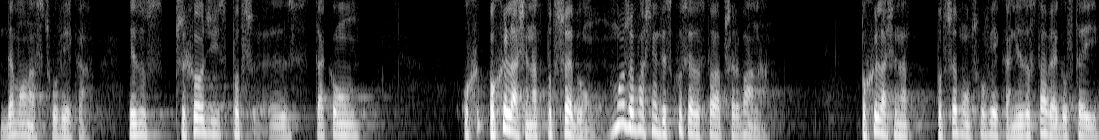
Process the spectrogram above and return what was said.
demona z człowieka. Jezus przychodzi z, z taką, pochyla się nad potrzebą. Może właśnie dyskusja została przerwana. Pochyla się nad potrzebą człowieka, nie zostawia go w tej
